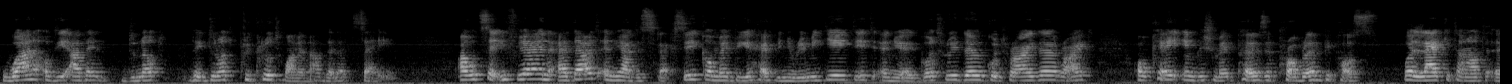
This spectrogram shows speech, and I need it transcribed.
One or the other do not they do not preclude one another. Let's say. I would say if you are an adult and you are dyslexic, or maybe you have been remediated and you're a good reader, good writer, right? Okay, English may pose a problem because, well, like it or not, uh,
